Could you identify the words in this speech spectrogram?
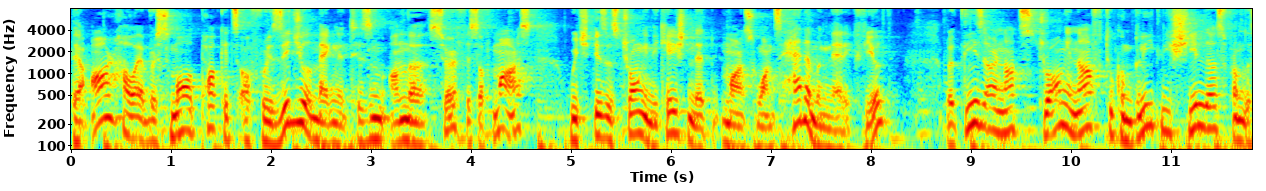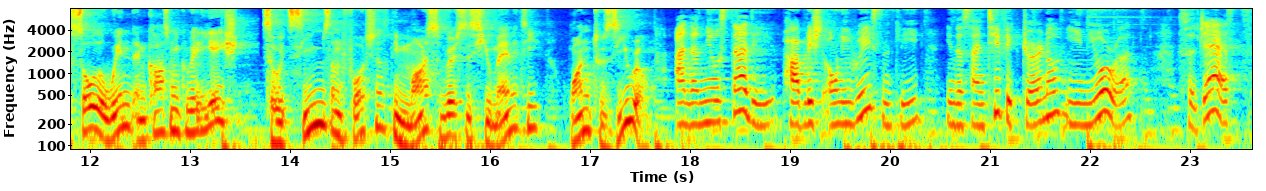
There are, however, small pockets of residual magnetism on the surface of Mars, which is a strong indication that Mars once had a magnetic field but these are not strong enough to completely shield us from the solar wind and cosmic radiation. So it seems, unfortunately, Mars versus humanity 1 to 0. And a new study published only recently in the scientific journal eNeuro suggests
